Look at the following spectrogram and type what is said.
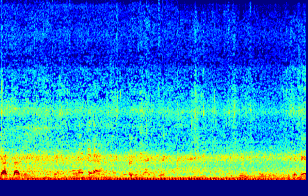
బ్యాక్ బ్యాక్ అది బ్యాక్ చూసండి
